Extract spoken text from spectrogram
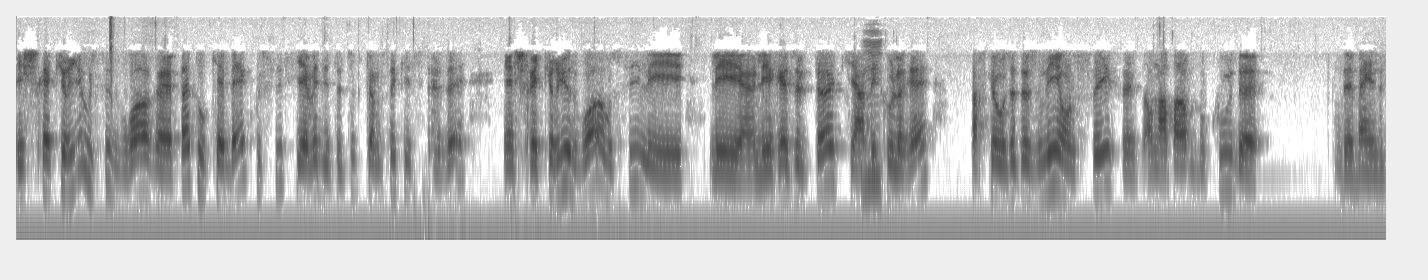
Et je serais curieux aussi de voir, euh, peut-être au Québec aussi, s'il y avait des études comme ça qui se faisaient. Et je serais curieux de voir aussi les les les résultats qui en mm. découleraient, parce qu'aux États-Unis, on le sait, on en parle beaucoup de de, ben,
